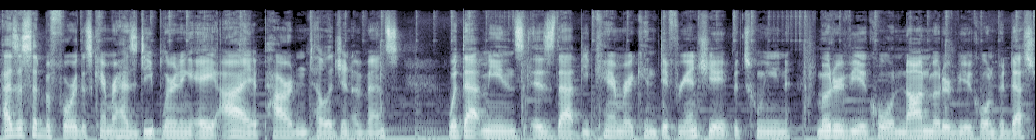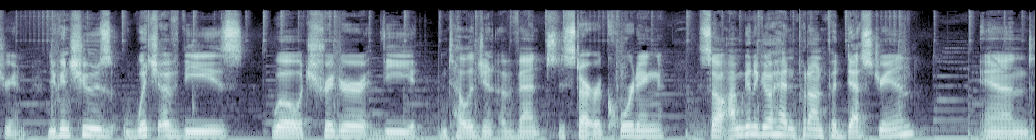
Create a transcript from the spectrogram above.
As I said before, this camera has deep learning AI powered intelligent events. What that means is that the camera can differentiate between motor vehicle, non-motor vehicle, and pedestrian. You can choose which of these will trigger the intelligent event to start recording so I'm gonna go ahead and put on pedestrian and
